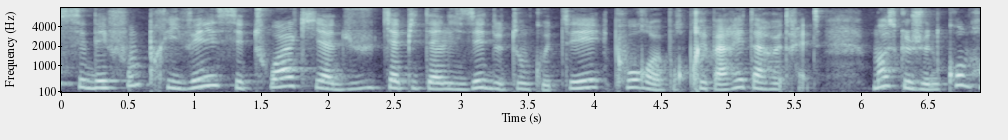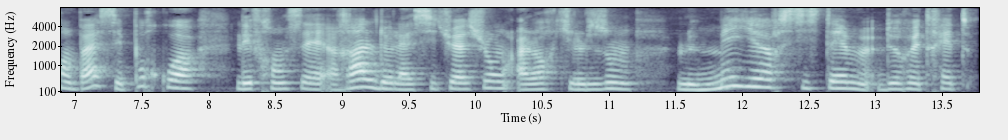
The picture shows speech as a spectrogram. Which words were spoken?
c'est des fonds privés, c'est toi qui as dû capitaliser de ton côté pour, euh, pour préparer ta retraite. Moi, ce que je ne comprends pas, c'est pourquoi les Français râlent de la situation alors qu'ils ont le meilleur système de retraite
